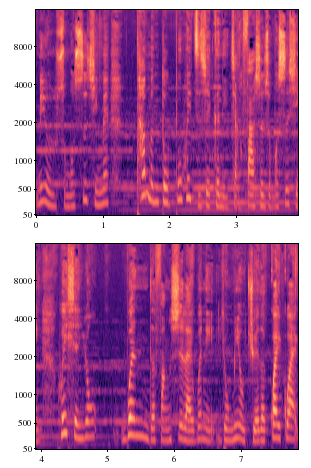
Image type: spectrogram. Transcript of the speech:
没有什么事情咩？他们都不会直接跟你讲发生什么事情，会先用问的方式来问你有没有觉得怪怪，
